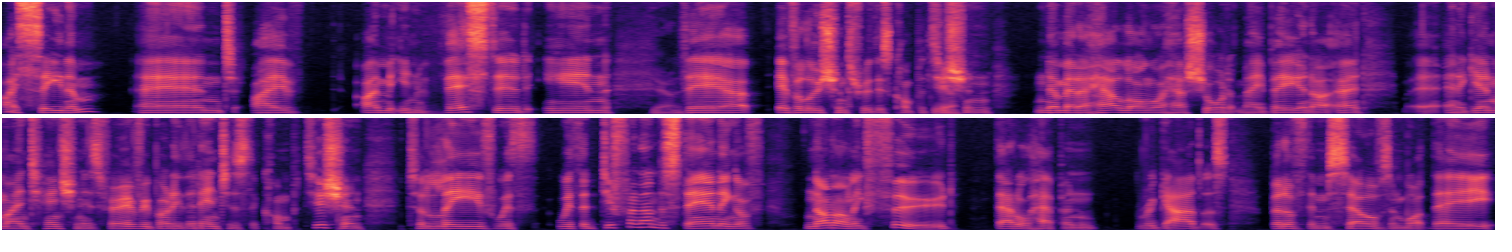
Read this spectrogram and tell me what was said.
I see them and I've I'm invested in yeah. their evolution through this competition. Yeah. No matter how long or how short it may be, and I, and and again, my intention is for everybody that enters the competition to leave with with a different understanding of not only food, that'll happen regardless, but of themselves and what they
